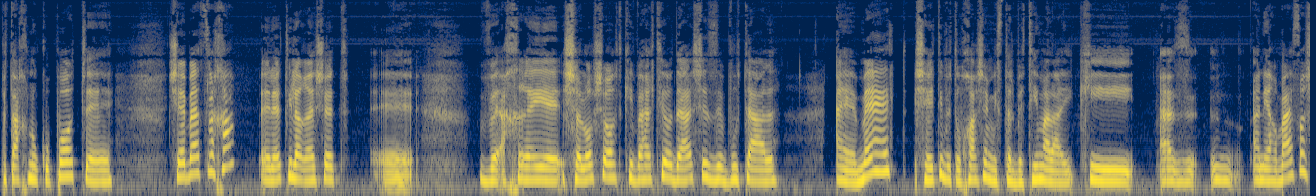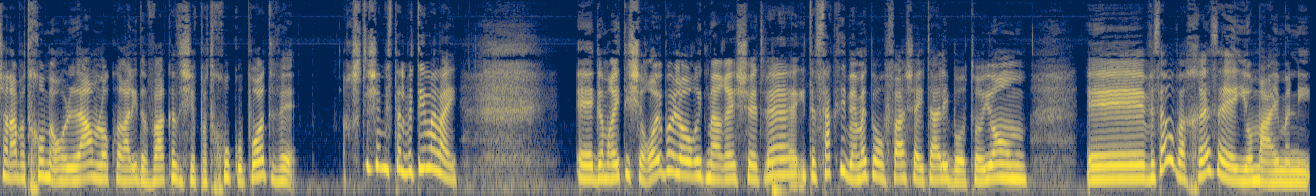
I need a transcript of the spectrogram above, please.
פתחנו קופות, אה, שיהיה בהצלחה, העליתי לרשת, אה, ואחרי אה, שלוש שעות קיבלתי הודעה שזה בוטל. האמת שהייתי בטוחה שהם מסתלבטים עליי, כי אז אה, אני 14 שנה בתחום, מעולם לא קרה לי דבר כזה שפתחו קופות, וחשבתי שהם מסתלבטים עליי. אה, גם ראיתי שרויבוי לא הוריד מהרשת והתעסקתי באמת בהופעה שהייתה לי באותו יום אה, וזהו ואחרי זה יומיים אני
